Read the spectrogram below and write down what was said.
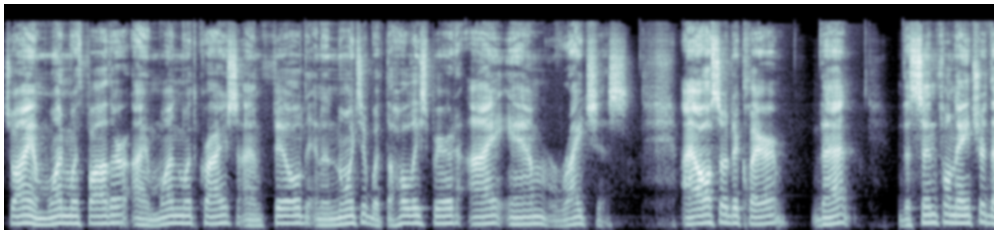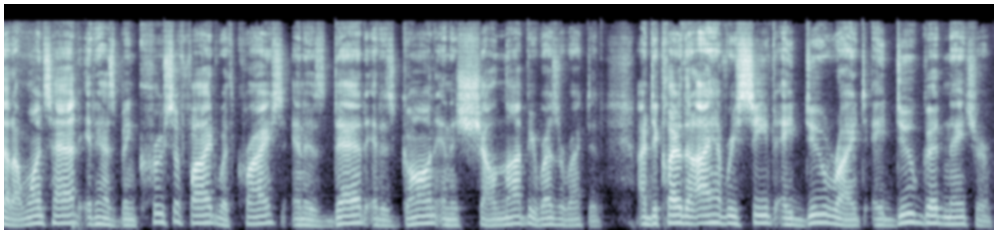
So I am one with Father. I am one with Christ. I am filled and anointed with the Holy Spirit. I am righteous. I also declare that the sinful nature that I once had, it has been crucified with Christ and is dead, it is gone, and it shall not be resurrected. I declare that I have received a do right, a do good nature.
